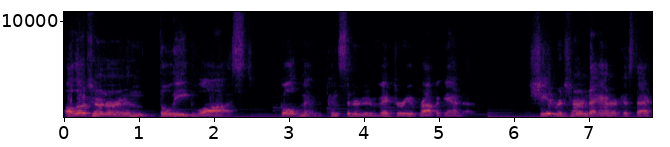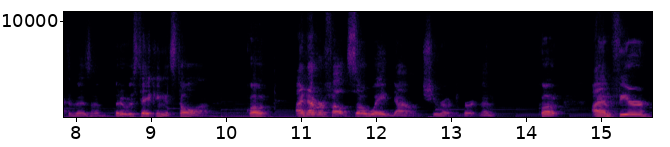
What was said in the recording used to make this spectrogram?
Although Turner and the League lost, Goldman considered it a victory of propaganda. She had returned to anarchist activism, but it was taking its toll on her. Quote, I never felt so weighed down, she wrote to Berkman. Quote, I am fear,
